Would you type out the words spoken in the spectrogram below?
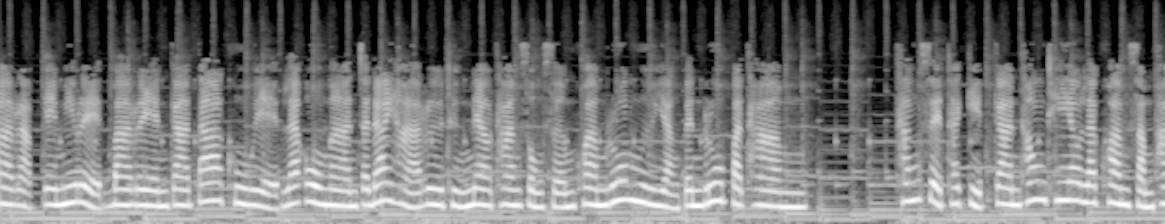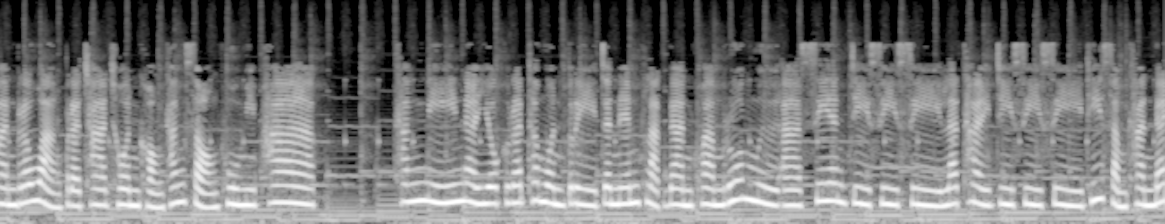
อาหรับ เอมิเรตส์บาห์เรน กาตาร์คูเวต และโอมานจะได้หารือถึงแนวทางส่งเสริมความร่วมมืออย่างเป็นรูปธรรมทั้งเศรษฐกิจการท่องเที่ยวและความสัมพันธ์ระหว่างประชาชนของทั้งสองภูมิภาค ทั้งนี้นายกรัฐมนตรีจะเน้นผลักดันความร่วมมืออาเซียน GCC และไทย GCC ที่สำคัญได้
